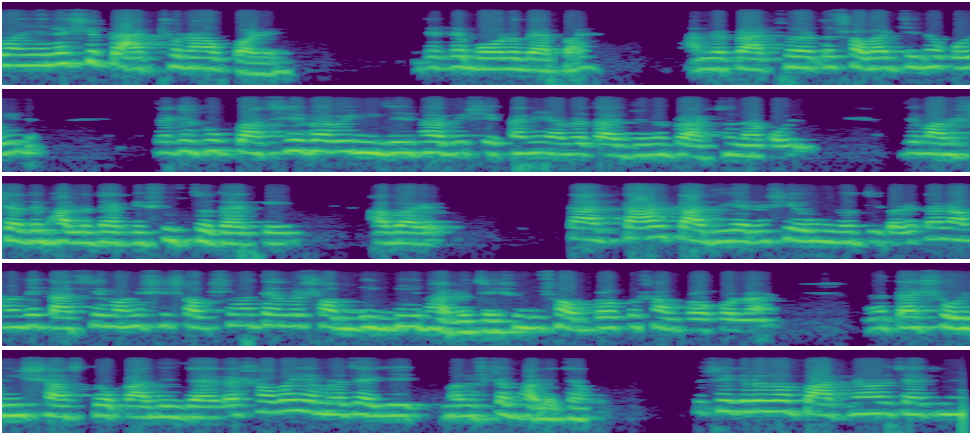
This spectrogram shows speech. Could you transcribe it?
তোমার জন্য সে প্রার্থনাও করে। এটা একটা বড় ব্যাপার। আমরা প্রার্থনা তো সবার জন্য করি না। যাকে খুব কাছের ভাবে, নিজের ভাবে সেখানেই আমরা তার জন্য প্রার্থনা করি যে মানুষ যাতে ভালো থাকে, সুস্থ থাকে। আবার তার তার কাজে যেন সে উন্নতি করে। কারণ আমাদের কাছে মানুষের সবসময় আমরা সব দিক দিয়ে ভালো চাই। শুধু সম্পর্ক সম্পর্ক নয়। তার শরীর, স্বাস্থ্য, কাজের জায়গা, সবাই আমরা চাই যে মানুষটা ভালো থাকুক। তো সেক্ষেত্রে তোমার পার্টনারও চাই তুমি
